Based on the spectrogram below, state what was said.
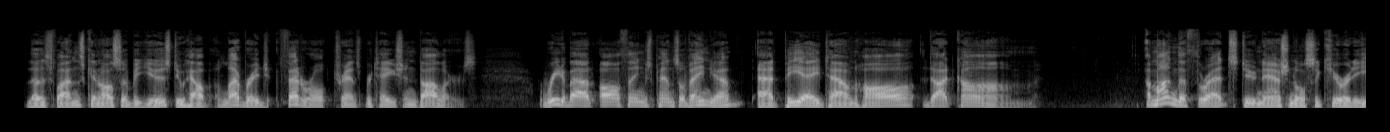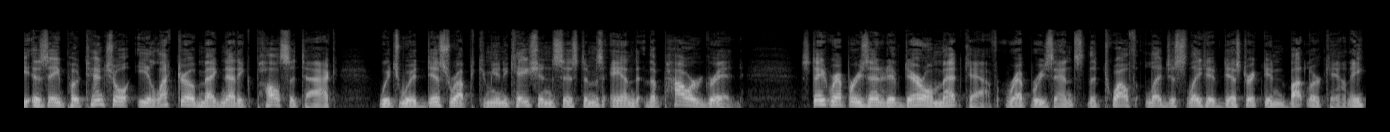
Those funds can also be used to help leverage federal transportation dollars. Read about all things Pennsylvania at patownhall.com. Among the threats to national security is a potential electromagnetic pulse attack, which would disrupt communication systems and the power grid. State Representative Daryl Metcalfe represents the 12th Legislative District in Butler County.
